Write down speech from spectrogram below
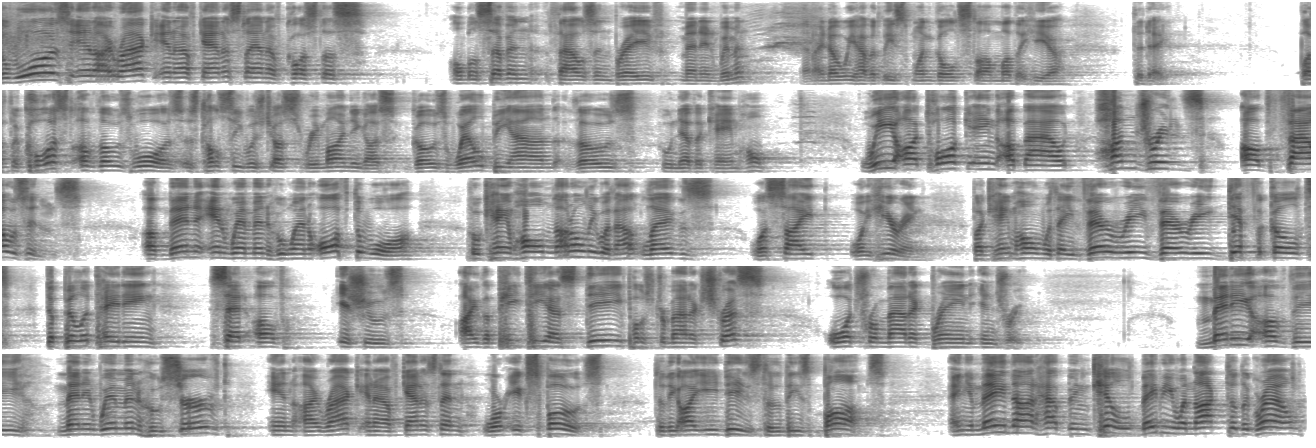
The wars in Iraq and Afghanistan have cost us almost 7,000 brave men and women, and I know we have at least one Gold Star mother here today. But the cost of those wars, as Tulsi was just reminding us, goes well beyond those who never came home. We are talking about hundreds of thousands of men and women who went off to war, who came home not only without legs or sight or hearing, but came home with a very, very difficult, debilitating set of issues, either PTSD, post-traumatic stress, or traumatic brain injury. Many of the men and women who served in Iraq and Afghanistan were exposed to the IEDs, to these bombs. And you may not have been killed, maybe you were knocked to the ground,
